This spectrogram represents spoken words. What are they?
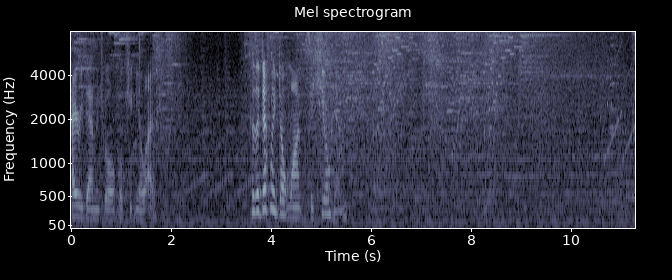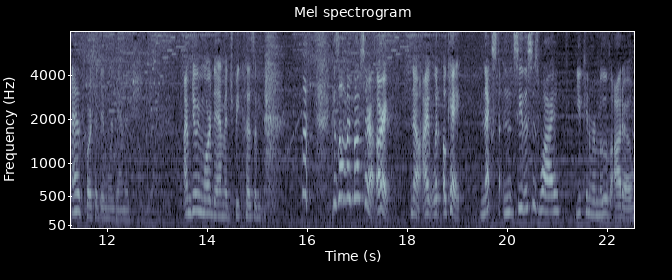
Kairi damage will will keep me alive. Because I definitely don't want to heal him. And of course I did more damage. I'm doing more damage because I'm because all my buffs are out. All right, no, I would okay. Next, see, this is why you can remove auto,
